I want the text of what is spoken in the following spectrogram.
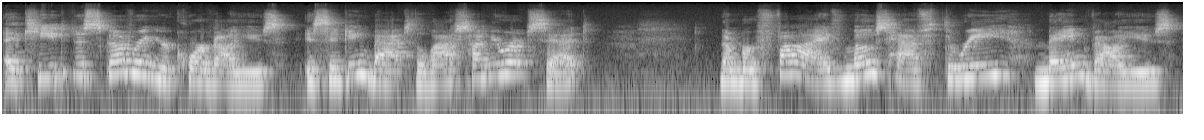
A key to discovering your core values is thinking back to the last time you were upset, Number five, most have three main values.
